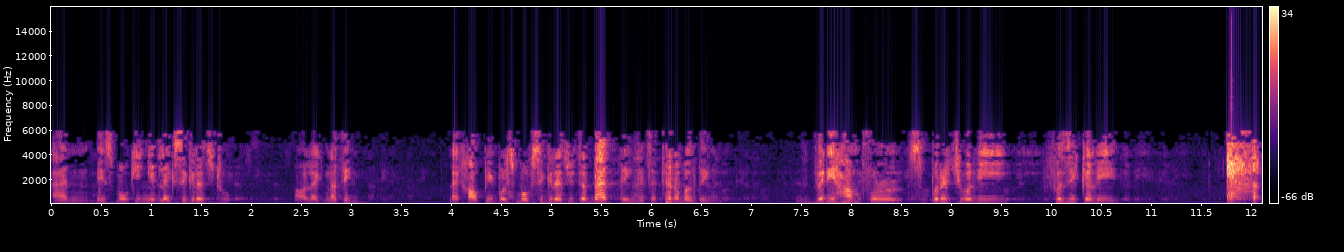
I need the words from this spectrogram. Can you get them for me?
and they're smoking it like cigarettes too. Or like nothing. Like how people smoke cigarettes, which is a bad thing, it's a terrible thing. It's very harmful spiritually, physically.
